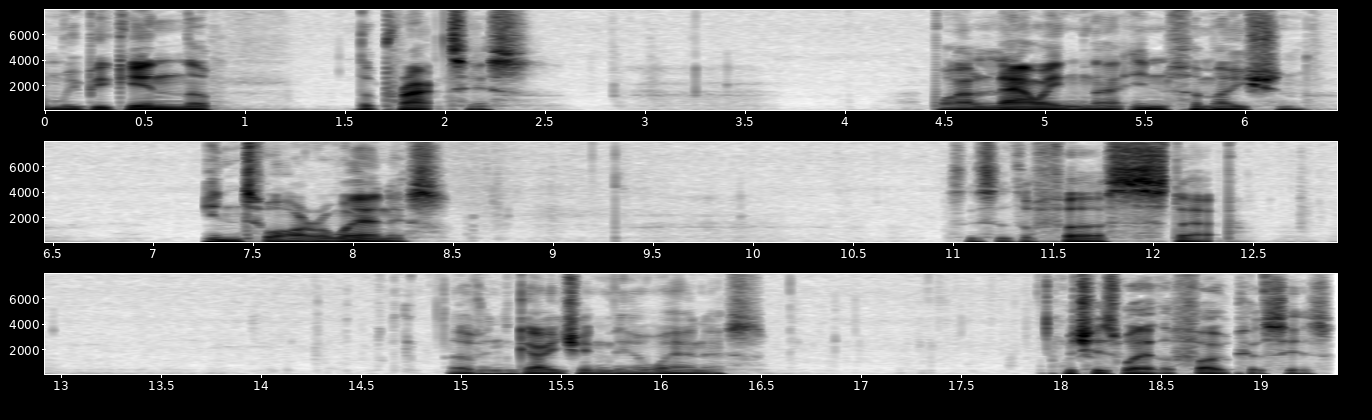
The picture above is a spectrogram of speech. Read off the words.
And we begin the, the practice by allowing that information into our awareness. So this is the first step of engaging the awareness, which is where the focus is.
